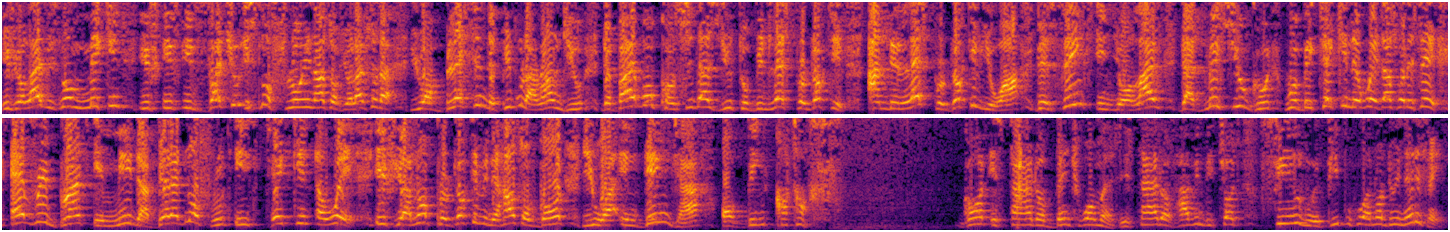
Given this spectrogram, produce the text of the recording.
if your life is not making, if, if, if virtue is not flowing out of your life so that you are blessing the people around you, the Bible considers you to be less productive. And the less productive you are, the things in your life that makes you good will be taken away. That's what they say. Every branch in me that beareth no fruit is taken away. If you are not productive in the house of God, you are in danger of being cut off. God is tired of bench warmers. He's tired of having the church filled with people who are not doing anything.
